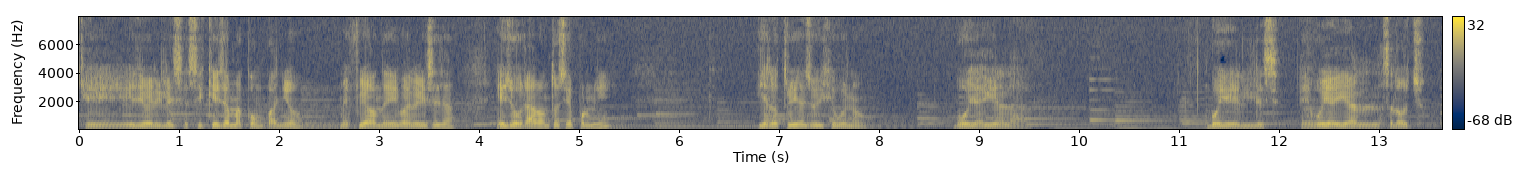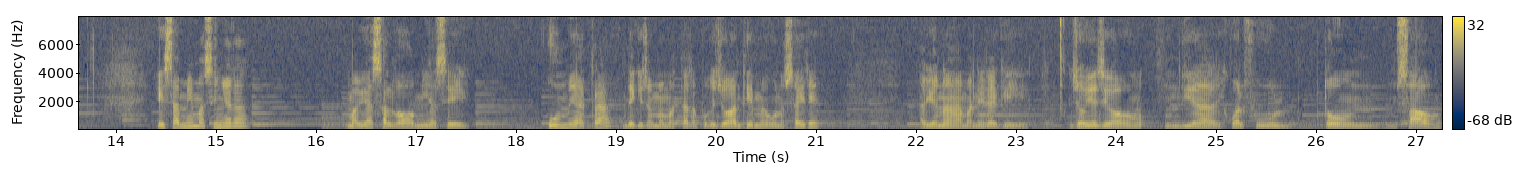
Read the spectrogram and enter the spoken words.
que ella iba a la iglesia, así que ella me acompañó, me fui a donde iba a la iglesia ella, ellos oraron entonces por mí, y al otro día yo dije, bueno, voy a ir a la, voy a la iglesia, eh, voy a ir a la sala 8. Esa misma señora me había salvado a mí hace un mes atrás de que yo me matara, porque yo antes de a Buenos Aires había una manera que yo había llegado un día de jugar fútbol todo un, sábado,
